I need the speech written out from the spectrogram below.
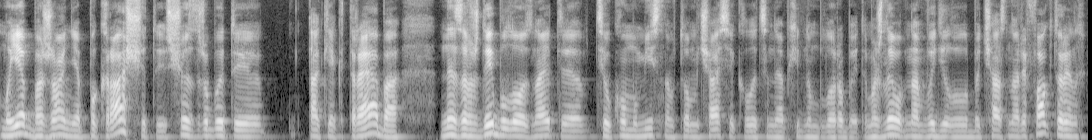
моє бажання покращити, щось зробити так, як треба, не завжди було, знаєте, цілком умісно в тому часі, коли це необхідно було робити. Можливо, б нам виділили би час на рефакторинг,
